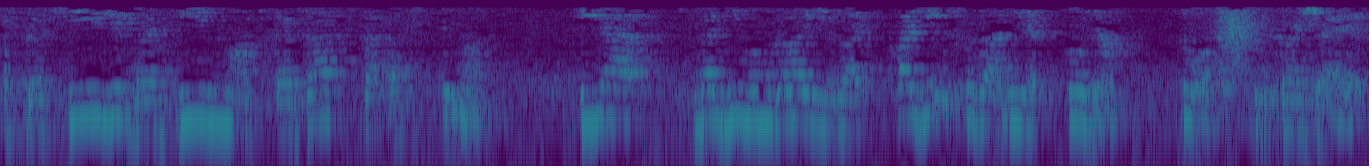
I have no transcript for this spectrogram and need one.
попросили Вадима отказаться от сына. И я Вадимом говорила, Вадим сказал, нет, Соня, все, прекращает.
